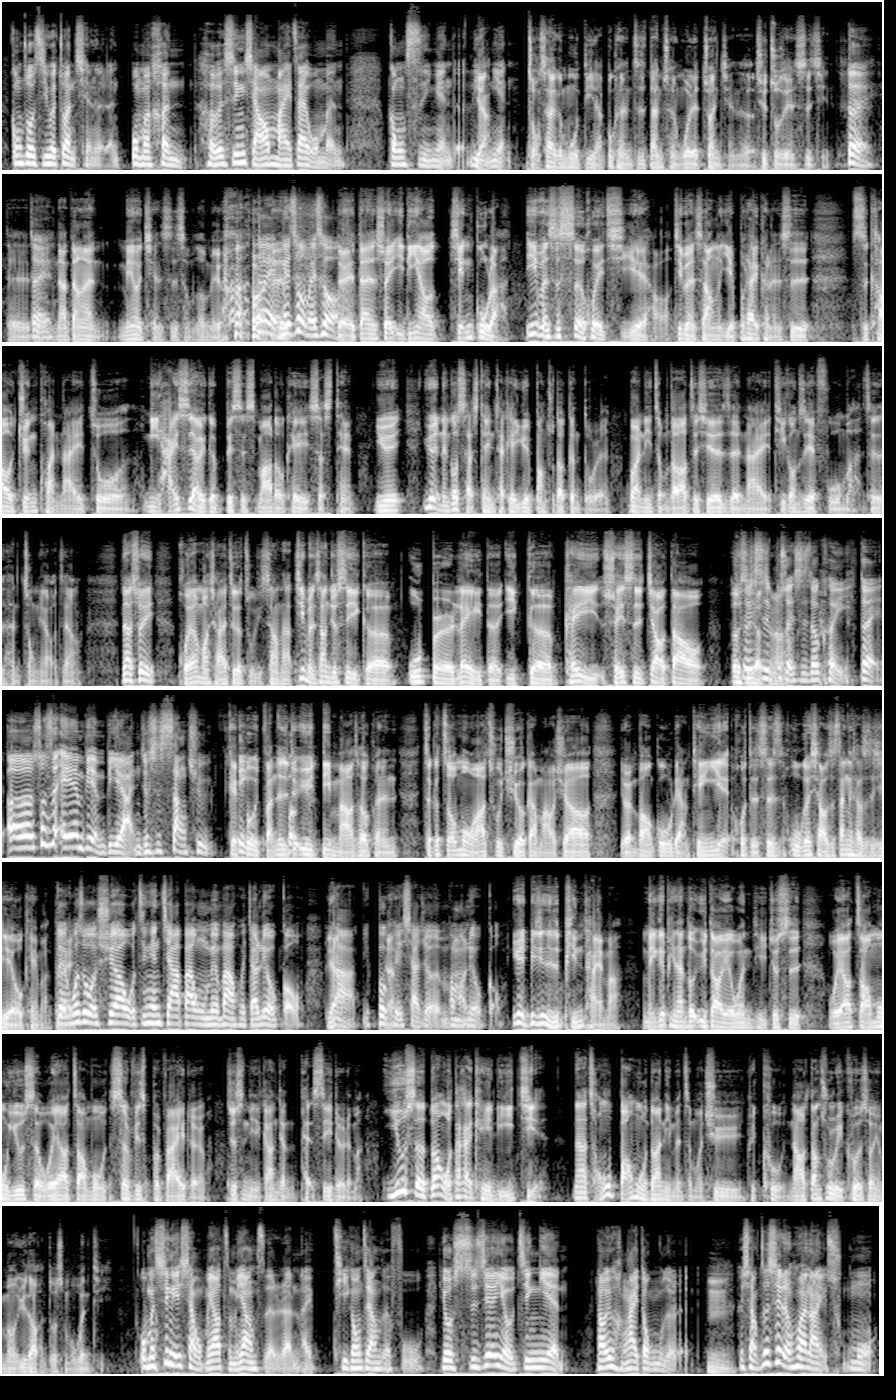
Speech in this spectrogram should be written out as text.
工作机会赚钱的人，我们很核心想要埋在我们。公司里面的理念，总是有个目的啊，不可能只是单纯为了赚钱的去做这件事情。对，对对对。那当然没有钱是什么都没办法。对，没错没错。对，但是所以一定要兼顾啦。even 是社会企业，好，基本上也不太可能是只靠捐款来做。你还是要一个 business model 可以 sustain，因为越能够 sustain，才可以越帮助到更多人。不然你怎么得到这些人来提供这些服务嘛？这个很重要。这样。那所以火药毛小孩这个主题上，它基本上就是一个 Uber 类的一个可以随时叫到。随时不随时都可以。对，呃，算是 A M B N B 啊，你就是上去给不，反正就预定嘛。说可能这个周末我要出去又干嘛？我需要有人帮我顾两天一夜，或者是五个小时、三个小时也 OK 嘛？对，或者我需要我今天加班，我没有办法回家遛狗，那也不可以下就有人帮忙遛狗。因为毕竟你是平台嘛，每个平台都遇到一个问题，就是我要招募 user，我也要招募 service provider，就是你刚刚讲的 pet sitter 的嘛。user 端我大概可以理解。那宠物保姆端你们怎么去 recruit？然后当初 recruit 的时候有没有遇到很多什么问题？我们心里想，我们要怎么样子的人来提供这样子的服务？有时间、有经验，然后又很爱动物的人。嗯，想这些人会在哪里出没？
